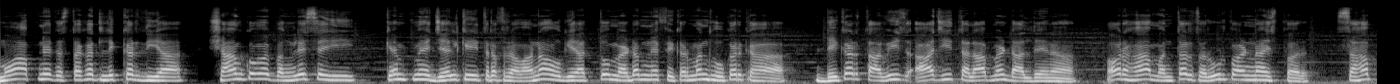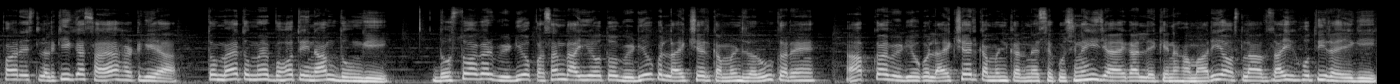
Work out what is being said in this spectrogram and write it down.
मुआ अपने दस्तखत लिख कर दिया। शाम को मैं बंगले से ही कैंप में जेल की तरफ़ रवाना हो गया तो मैडम ने फिक्रमंद होकर कहा डेकर तावीज़ आज ही तालाब में डाल देना। और हाँ मंत्र ज़रूर पढ़ना इस पर। साहब पर इस लड़की का साया हट गया तो मैं तुम्हें बहुत इनाम दूँगी। दोस्तों, अगर वीडियो पसंद आई हो तो वीडियो को लाइक, शेयर, कमेंट ज़रूर करें। आपका वीडियो को लाइक, शेयर, कमेंट करने से कुछ नहीं जाएगा, लेकिन हमारी हौसला अफजाई होती रहेगी।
